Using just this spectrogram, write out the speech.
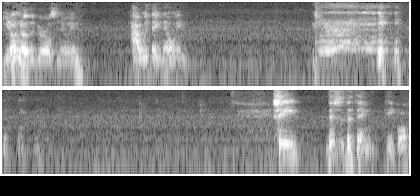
You don't know the girls knew him. How would they know him? See, this is the thing, people.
